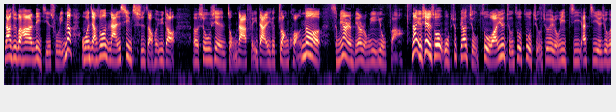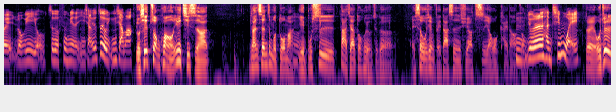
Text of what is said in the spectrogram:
然后就帮他立即的处理。那我们讲说男性迟早会遇到。呃，射物腺肿大、肥大的一个状况，那什么样人比较容易诱发？那有些人说，我就不要久坐啊，因为久坐坐久就会容易积啊，积了就会容易有这个负面的影响。有这有影响吗？有些状况哦，因为其实啊，男生这么多嗯嘛，也不是大家都会有这个哎射物腺肥大，甚至需要吃药或开刀的状嗯，有人很轻微，对，我觉得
